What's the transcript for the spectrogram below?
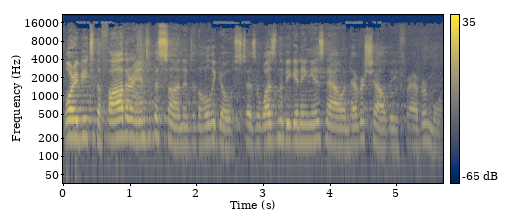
Glory be to the Father, and to the Son, and to the Holy Ghost, as it was in the beginning, is now, and ever shall be, forevermore.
